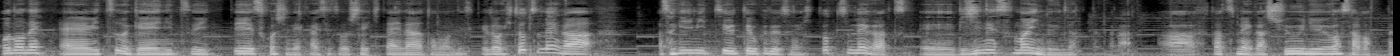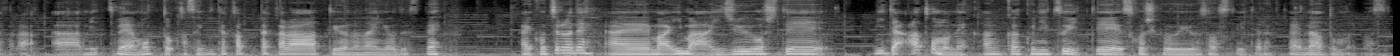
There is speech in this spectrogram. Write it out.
このね、えー、3つの原因について少しね、解説をしていきたいなと思うんですけど、1つ目が、先に3つ言っておくとですね、1つ目が、えー、ビジネスマインドになったから、あ2つ目が収入が下がったから、あ3つ目はもっと稼ぎたかったからというような内容ですね。はい、こちらね、えー、まあ今移住をしてみた後のね、感覚について少し共有させていただきたいなと思います。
